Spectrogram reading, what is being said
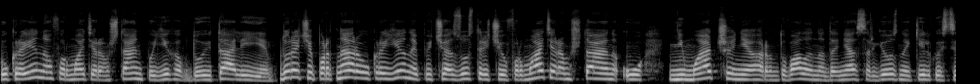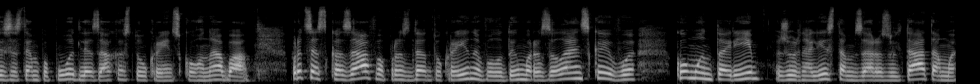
України у форматі Рамштайн поїхав до Італії. До речі, партнери України під час зустрічі у форматі Рамштайн у Німеччині гарантували надання серйозної кількості систем ППО для захисту українського неба. Про це сказав президент України Володимир Зеленський в коментарі журналістам за результатами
